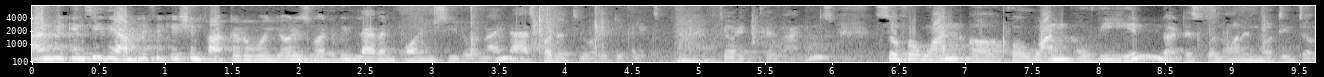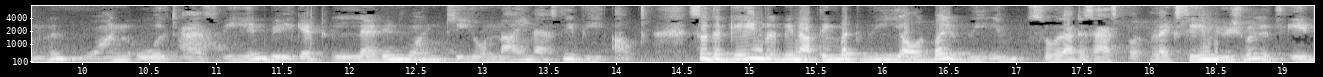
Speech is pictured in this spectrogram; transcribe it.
and we can see the amplification factor over here is going to be 11.09 as per the theoretical theoretical values. So for one uh, for one uh, V in that is for non-inverting terminal, one volt as V in, we'll get 11.09 as the V out. So the gain will be nothing but V out by V in. So that is as per like same usual. It's AV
